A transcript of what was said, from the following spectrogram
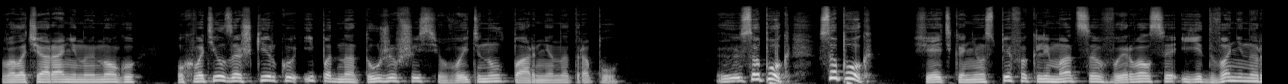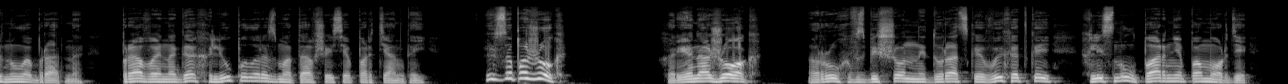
волоча раненую ногу, ухватил за шкирку и, поднатужившись, вытянул парня на тропу. «Э, «Сапог! Сапог!» Федька, не успев оклематься, вырвался и едва не нырнул обратно. Правая нога хлюпала размотавшейся портянкой. «Э, «Сапожок!» «Хреножок!» Рух, взбешенный дурацкой выходкой, хлестнул парня по морде –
